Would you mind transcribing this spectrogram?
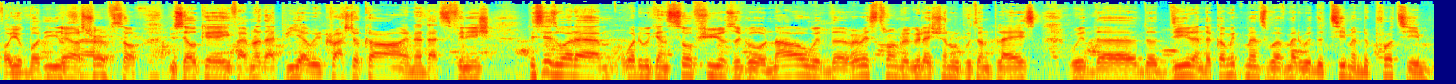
for your body. Yeah, that's true. So you say, okay, if I'm not happy, I will crash the car, and that's finished. This is what um, what we can saw a few years ago. Now with the very strong regulation we put in place, with the the deal and the commitments we have made with the team and the pro team,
